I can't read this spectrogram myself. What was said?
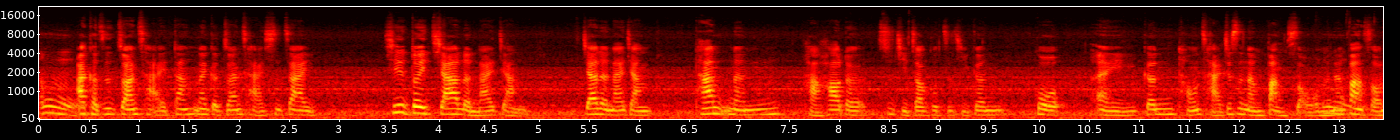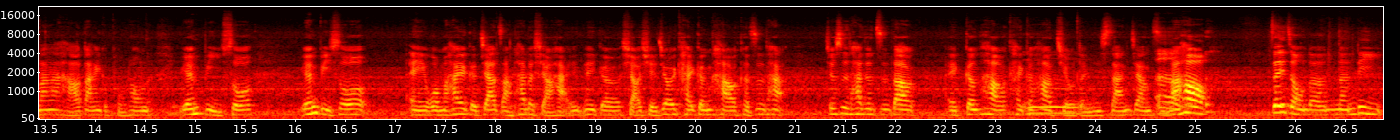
嗯，啊。可是专才，当那个专才是在，其实对家人来讲，家人来讲，他能好好的自己照顾自己，跟过哎跟同才就是能放手，我们能嗯放手让他好好当一个普通人，远比说远比说哎我们还有一个家长，他的小孩那个小学就会开根号，可是他就是他就知道哎根号开根号九嗯等于三这样子，嗯。然后这种的能力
